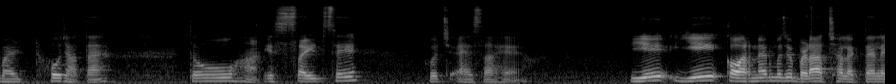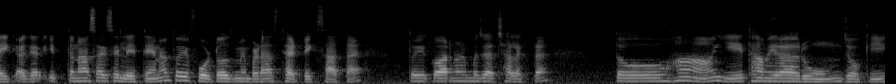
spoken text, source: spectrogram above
बट हो जाता है. तो हाँ इस साइड से कुछ ऐसा है. ये ये कॉर्नर मुझे बड़ा अच्छा लगता है लाइक अगर इतना सा इसे लेते हैं ना तो ये फ़ोटोज़ में बड़ा स्थेटिक्स आता है. तो ये कॉर्नर मुझे अच्छा लगता है. तो हाँ ये था मेरा रूम जो कि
